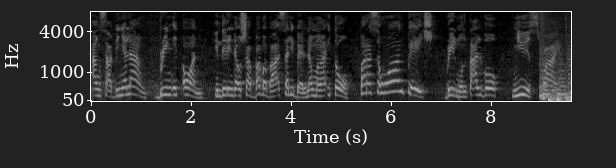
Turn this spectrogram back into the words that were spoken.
Ang sabi niya lang, bring it on. Hindi rin daw siya bababa sa level ng mga ito. Para sa one page, Bril Montalvo, News 5.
